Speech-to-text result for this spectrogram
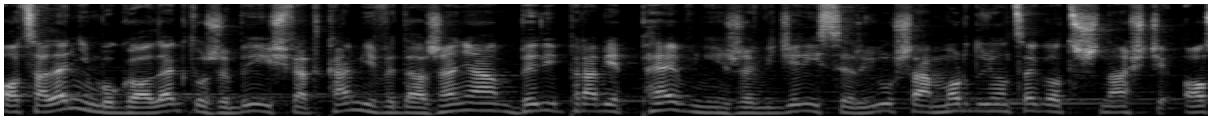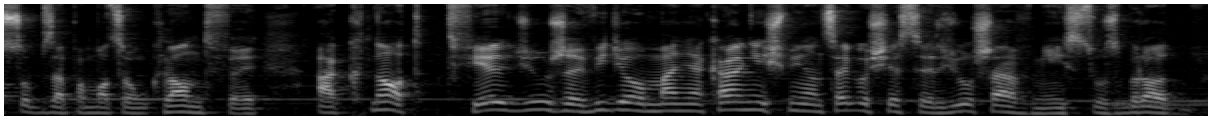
Ocaleni Mugole, którzy byli świadkami wydarzenia, byli prawie pewni, że widzieli Syriusza mordującego 13 osób za pomocą klątwy, a Knot twierdził, że widział maniakalnie śmiejącego się Syriusza w miejscu zbrodni.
